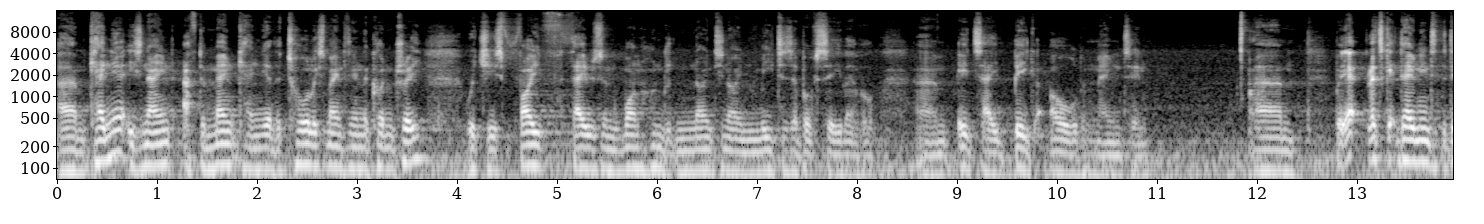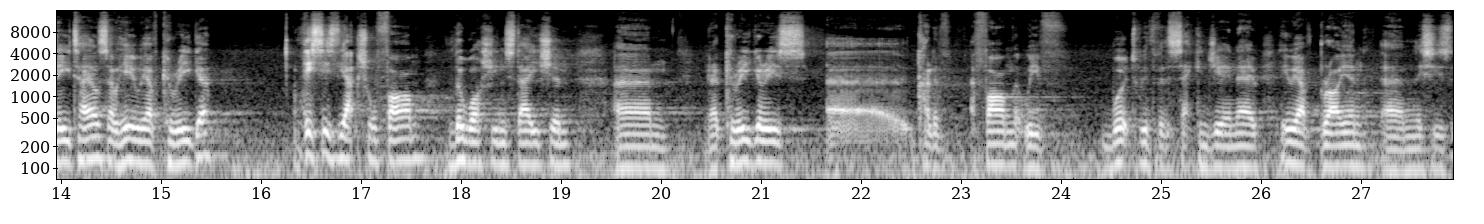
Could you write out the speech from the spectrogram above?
Um, Kenya is named after Mount Kenya, the tallest mountain in the country, which is 5,199 metres above sea level. Um, it's a big old mountain. Um, but yeah, let's get down into the details. So here we have Kariga. This is the actual farm, the washing station. Um, you know, Kariga is uh, kind of a farm that we've worked with for the second year now. Here we have Brian. Um, this is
